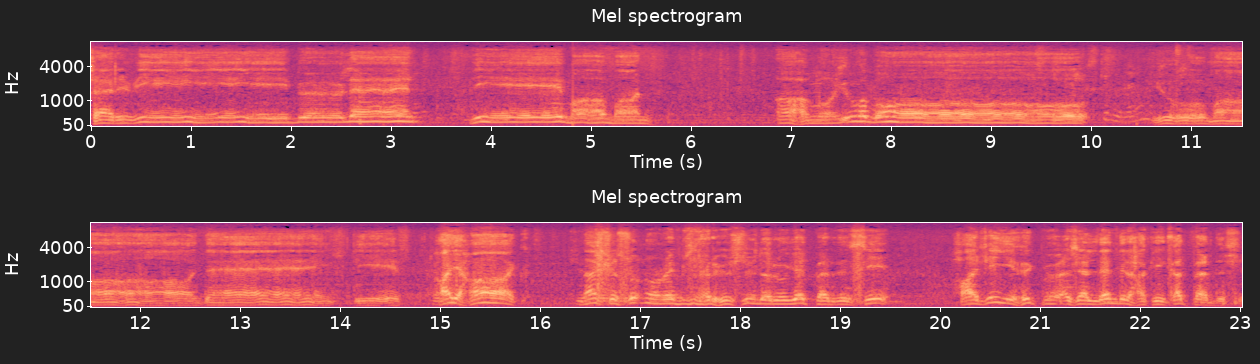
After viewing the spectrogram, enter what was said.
servi bülendim aman Ah bu yuva yuma denktir. Hay hak. Nakşusunun remziler hüsnü de rüyet perdesi Hace-i hükmü ezeldendir hakikat perdesi.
